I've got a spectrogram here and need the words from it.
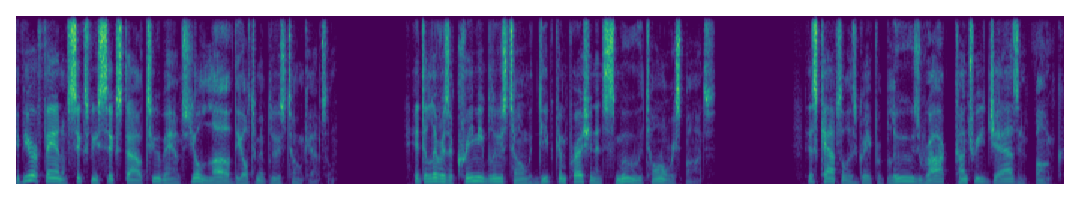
If you're a fan of 6v6 style tube amps, you'll love the Ultimate Blues tone capsule. It delivers a creamy blues tone with deep compression and smooth tonal response. This capsule is great for blues, rock, country, jazz, and funk.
